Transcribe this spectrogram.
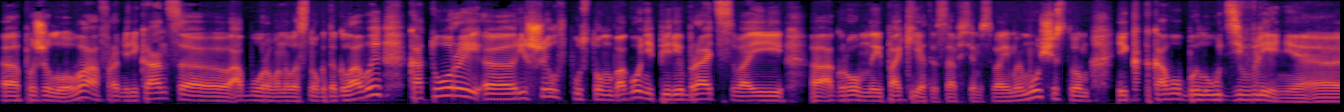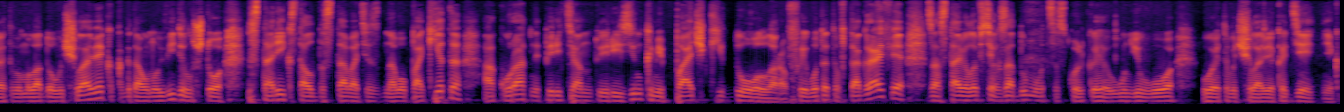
э, пожилого афроамериканца, э, оборванного с ног до головы, который э, решил в пустом вагоне перебрать свои э, огромные пакеты со всем своим имуществом. И каково было удивление этого молодого человека, когда он увидел, что старик стал доставать из одного пакета аккуратно перетянутые резинками пачки долларов. И вот эта фотография заставила всех задумываться, сколько у него, у этого человека денег.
